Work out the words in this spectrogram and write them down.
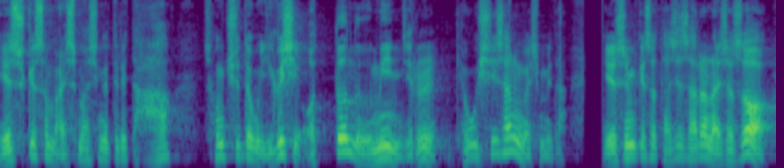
예수께서 말씀하신 것들이 다 성취되고 이것이 어떤 의미인지를 결국 시사하는 것입니다. 예수님께서 다시 살아나셔서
